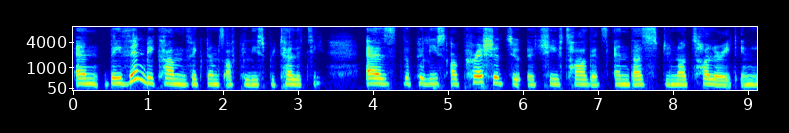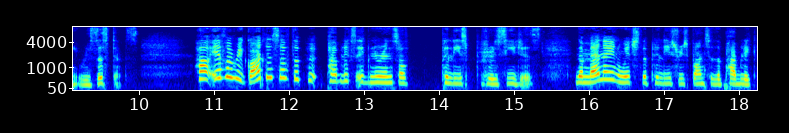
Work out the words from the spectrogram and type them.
and they then become victims of police brutality, as the police are pressured to achieve targets and thus do not tolerate any resistance. However, regardless of the p- public's ignorance of police procedures, The manner in which the police respond to the public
